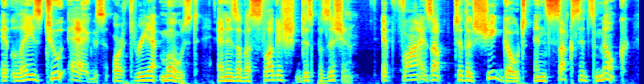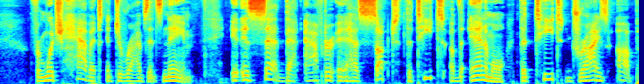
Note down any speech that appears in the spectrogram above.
It lays two eggs, or three at most, and is of a sluggish disposition. It flies up to the she goat and sucks its milk, from which habit it derives its name. It is said that after it has sucked the teat of the animal, the teat dries up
